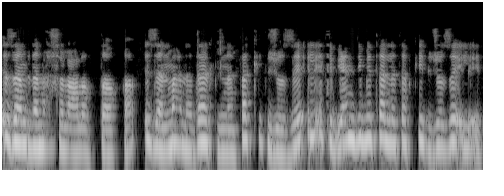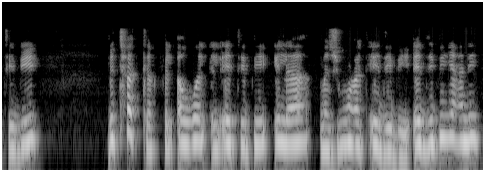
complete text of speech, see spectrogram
إذا بدنا نحصل على الطاقة؟ إذا معنى ذلك بدنا نفكك جزيء ال ATP عندي مثال لتفكيك جزيء ال ATP بتفكك في الأول ال ATP إلى مجموعة ADP ADP يعني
